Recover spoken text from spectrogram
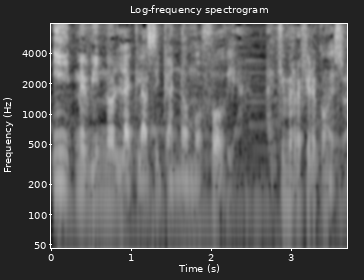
Y me vino la clásica nomofobia. ¿A qué me refiero con eso?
